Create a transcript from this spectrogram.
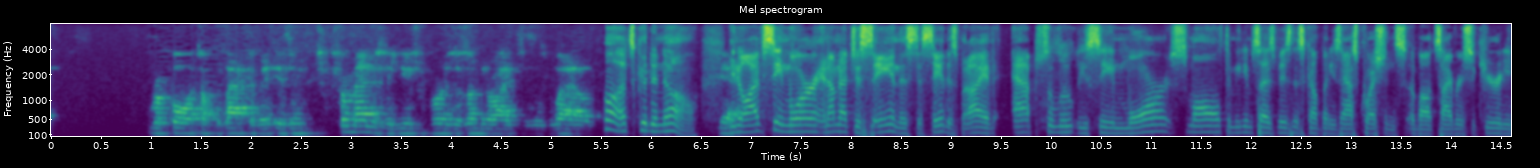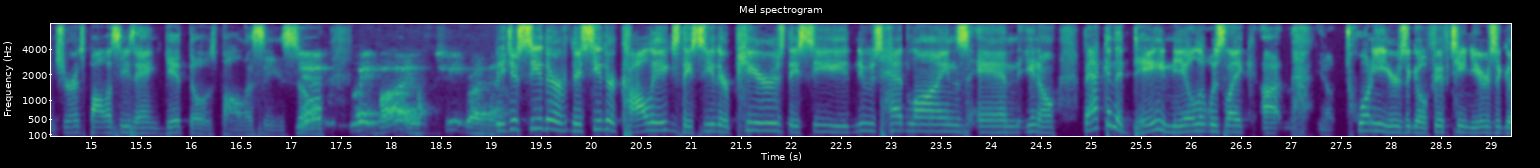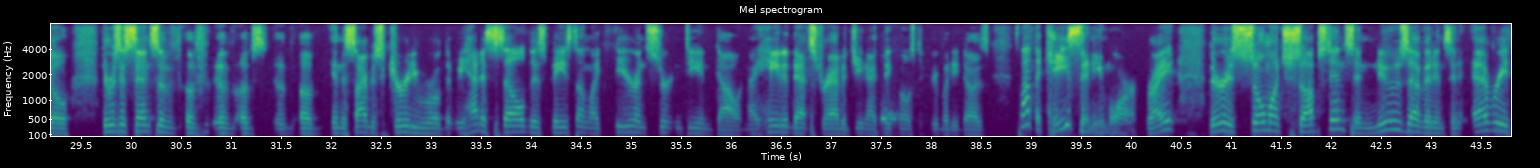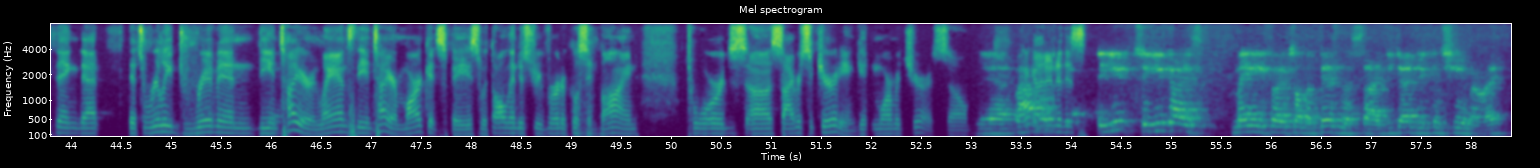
report off the back of it is tremendously useful for us as underwriters as well. Well, that's good to know. Yeah. You know, I've seen more, and I'm not just saying this to say this, but I have absolutely seen more small to medium sized business companies ask questions about cybersecurity insurance policies and get those policies. So yeah, great buy. It's cheap right now. They just see their they see their colleagues, they see their peers, they see news headlines, and you know, back in the day, Neil, it was like uh, you know, 20 years ago, 15 years ago, there was a sense of, of of, of, of, in the cybersecurity world that we had to sell this based on like fear, uncertainty, and doubt. And I hated that strategy, and I think most everybody does. It's not the case anymore, right? There is so much substance and news evidence and everything that that's really driven the entire lands, the entire market space with all industry verticals in mind towards uh, cybersecurity and getting more mature. So yeah, I got into this. So you, so you guys mainly focus on the business side. You don't do consumer, right?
